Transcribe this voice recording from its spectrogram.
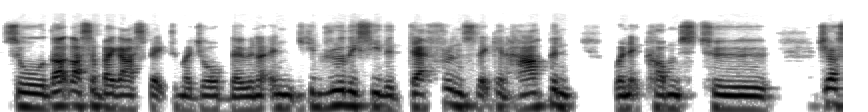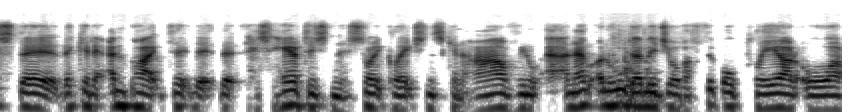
So that, that's a big aspect of my job now. And, and you can really see the difference that can happen when it comes to just the, the kind of impact that, that, that his heritage and historic collections can have. You know, an, an old image of a football player or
